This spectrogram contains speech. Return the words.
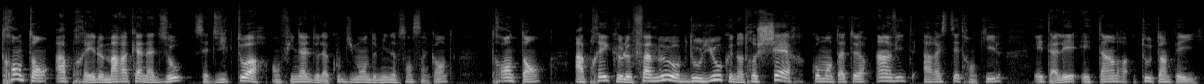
30 ans après le Maracanazo, cette victoire en finale de la Coupe du Monde de 1950, 30 ans après que le fameux Obdulio que notre cher commentateur invite à rester tranquille est allé éteindre tout un pays.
